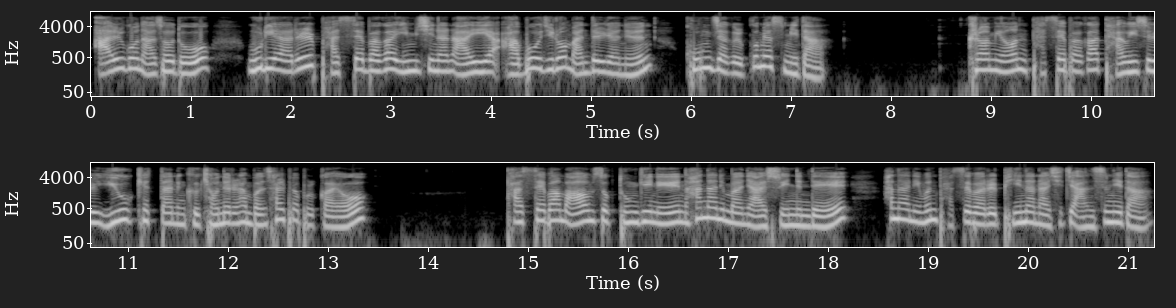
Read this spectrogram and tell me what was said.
알고 나서도 우리아를 바세바가 임신한 아이의 아버지로 만들려는 공작을 꾸몄습니다. 그러면 바세바가 다윗을 유혹했다는 그 견해를 한번 살펴볼까요? 바세바 마음속 동기는 하나님만이 알 수 있는데 하나님은 바세바를 비난하시지 않습니다.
